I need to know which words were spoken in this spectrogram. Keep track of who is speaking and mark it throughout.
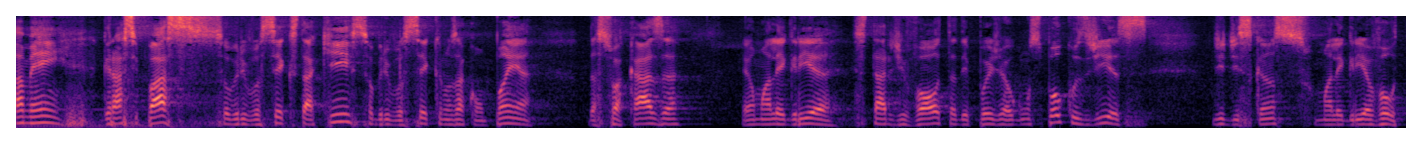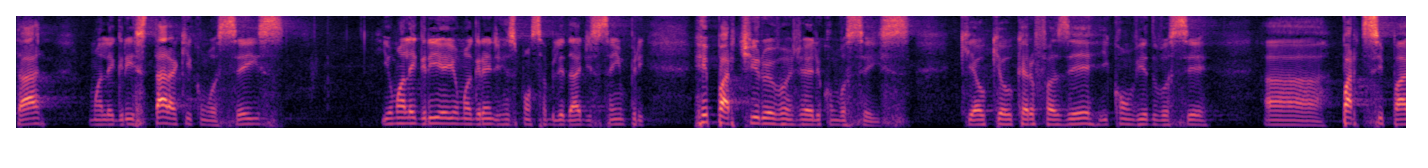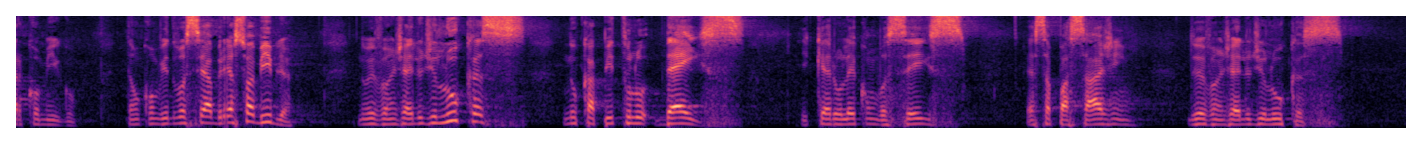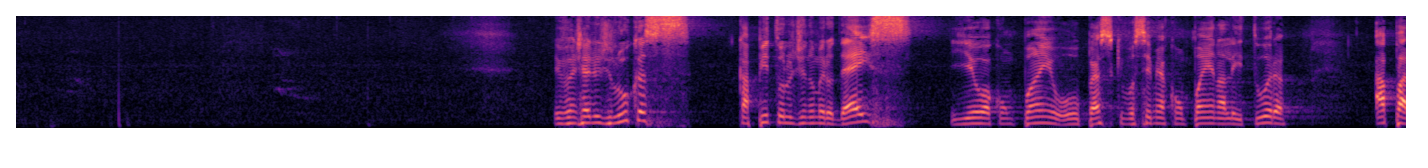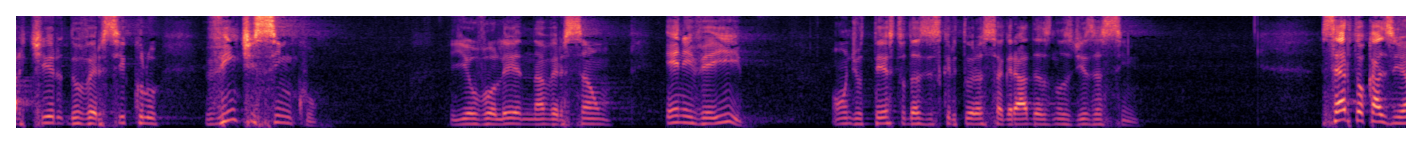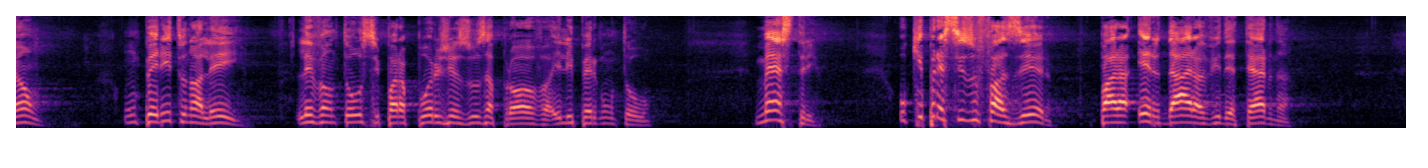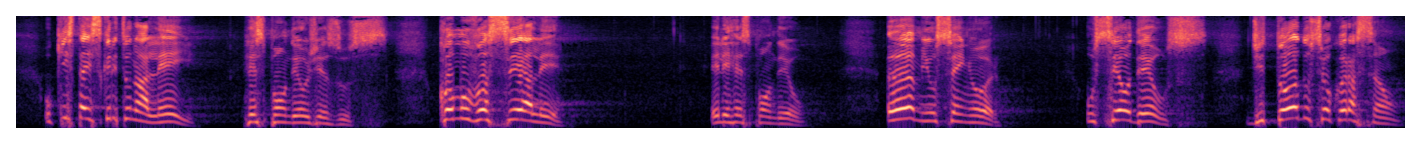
Speaker 1: Amém. Graça e paz sobre você que está aqui, sobre você que nos acompanha da sua casa. É uma alegria estar de volta depois de alguns poucos dias de descanso, uma alegria voltar, uma alegria estar aqui com vocês e uma alegria e uma grande responsabilidade sempre repartir o evangelho com vocês, que é o que eu quero fazer e convido você a participar comigo. Então convido você a abrir a sua Bíblia no Evangelho de Lucas, no capítulo 10. E quero ler com vocês essa passagem do Evangelho de Lucas. Evangelho de Lucas, capítulo de número 10, e eu acompanho, ou peço que você me acompanhe na leitura, a partir do versículo 25 e eu vou ler na versão NVI, onde o texto das Escrituras Sagradas nos diz assim: Certa ocasião, um perito na lei levantou-se para pôr Jesus à prova e lhe perguntou: Mestre, o que preciso fazer para herdar a vida eterna? O que está escrito na lei? Respondeu Jesus. Como você a lê? Ele respondeu: Ame o Senhor, o seu Deus, de todo o seu coração,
